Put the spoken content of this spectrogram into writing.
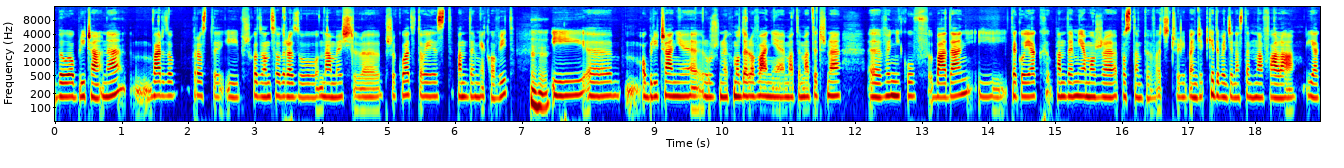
były obliczane. Bardzo prosty i przychodzący od razu na myśl e, przykład to jest pandemia COVID mhm. i e, obliczanie różnych, modelowanie matematyczne e, wyników badań i tego, jak pandemia może postępować, czyli będzie, kiedy będzie następna fala, jak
